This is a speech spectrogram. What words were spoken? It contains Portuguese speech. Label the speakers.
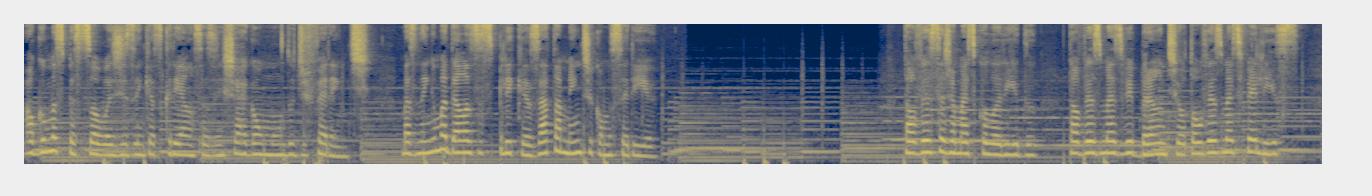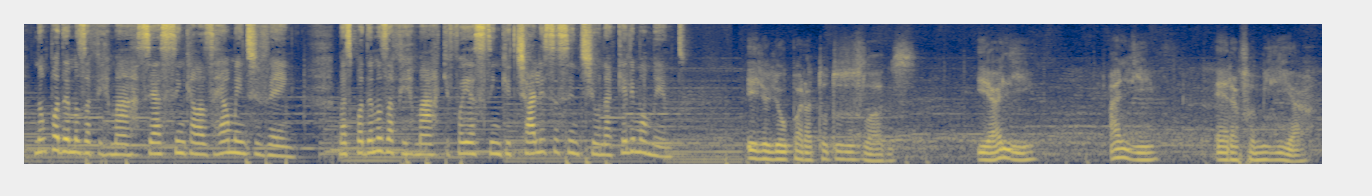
Speaker 1: Algumas pessoas dizem que as crianças enxergam um mundo diferente, mas nenhuma delas explica exatamente como seria. Talvez seja mais colorido, talvez mais vibrante ou talvez mais feliz. Não podemos afirmar se é assim que elas realmente veem, mas podemos afirmar que foi assim que Charlie se sentiu naquele momento.
Speaker 2: Ele olhou para todos os lados e ali, ali, era familiar.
